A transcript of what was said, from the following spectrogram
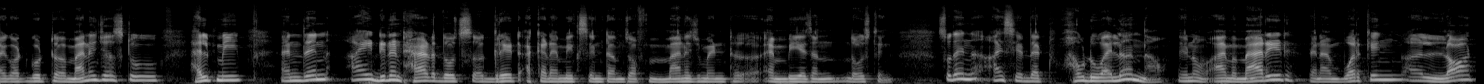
I got good uh, managers to help me, and then I didn't had those uh, great academics in terms of management, uh, MBAs, and those things. So then I said that how do I learn now? You know, I'm married, then I'm working a lot,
